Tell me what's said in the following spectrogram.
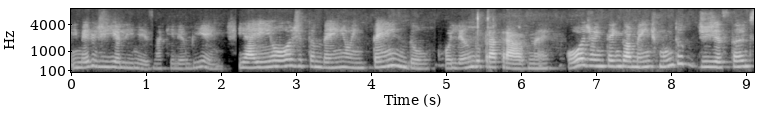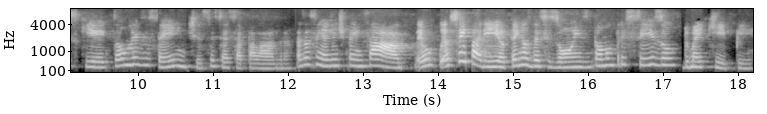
emergia ali mesmo, naquele ambiente. E aí hoje também eu entendo, olhando para trás, né? Hoje eu entendo a mente muito de gestantes que são resistentes, não sei se essa é a palavra. Mas assim, a gente pensa, ah, eu, eu sei parir, eu tenho as decisões, então não preciso de uma equipe.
